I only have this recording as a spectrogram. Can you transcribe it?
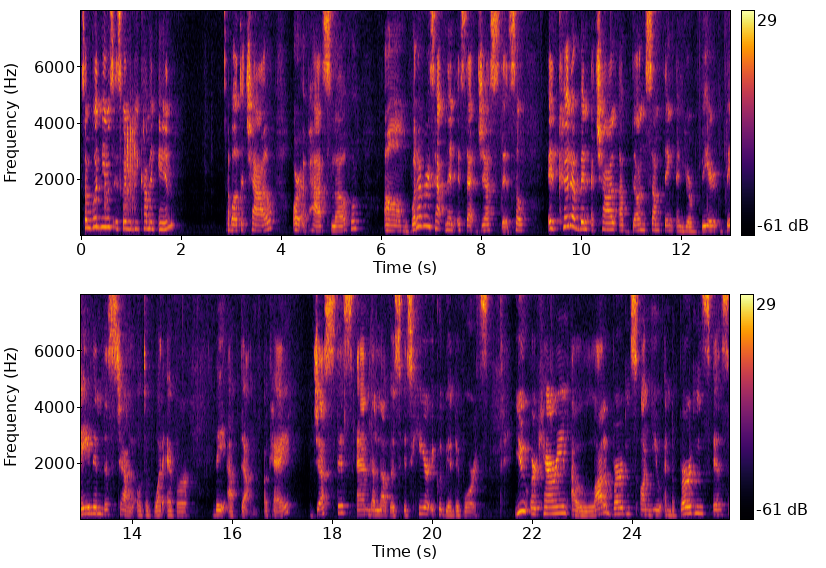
some good news is going to be coming in about a child or a past love um, whatever is happening is that justice. So it could have been a child have done something and you're bailing this child out of whatever they have done okay? Justice and the lovers is here it could be a divorce. You are carrying a lot of burdens on you and the burdens is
